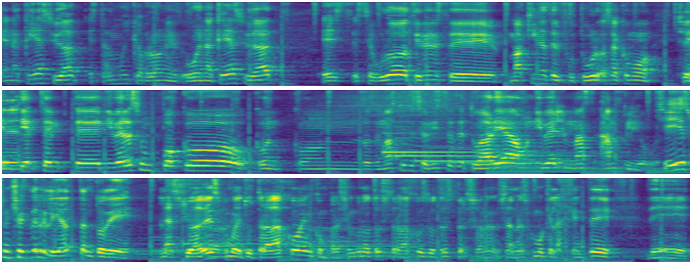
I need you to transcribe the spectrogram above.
en aquella ciudad están muy cabrones, o en aquella ciudad este, seguro tienen este, máquinas del futuro, o sea, como Sí. te, te- te nivelas un poco con, con los demás profesionistas de tu área a un nivel más amplio. güey. Sí, es un check de realidad tanto de las ciudades como de tu trabajo en comparación con otros trabajos de otras personas. O sea, no es como que la gente de,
